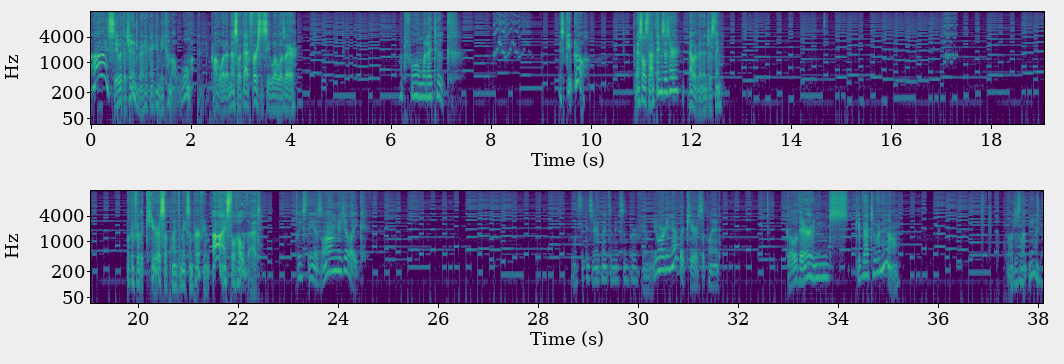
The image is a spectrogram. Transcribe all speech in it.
I see, with the change magic I can become a woman. Probably would have messed with that first to see what was there. What form will I take? This cute girl. Can I still stab things as her? That would have been interesting. Looking for the Kirisa plant to make some perfume. Ah, I still hold that. Please stay as long as you like. What's the Kirisa plant to make some perfume? You already have the Kirisa plant. Go there and give that to her now. They'll just let me in.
